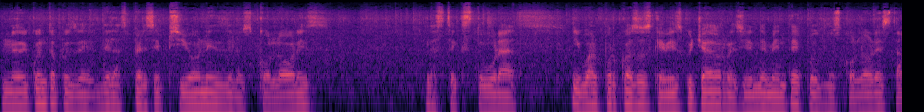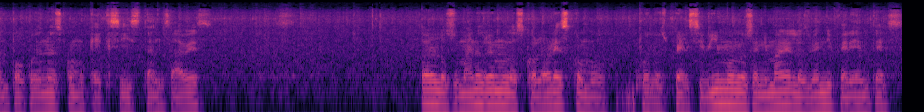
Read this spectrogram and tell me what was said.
me doy cuenta pues de, de las percepciones, de los colores, las texturas, igual por cosas que había escuchado recientemente, pues los colores tampoco, no es como que existan, ¿sabes? Todos los humanos vemos los colores como pues los percibimos, los animales los ven diferentes.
